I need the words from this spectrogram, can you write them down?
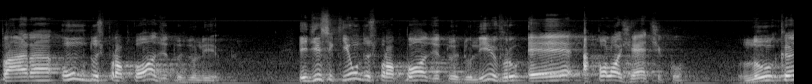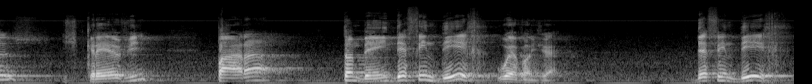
para um dos propósitos do livro. E disse que um dos propósitos do livro é apologético. Lucas escreve para também defender o Evangelho, defender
